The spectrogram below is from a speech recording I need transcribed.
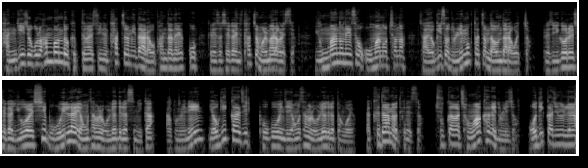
단기적으로 한 번 더 급등할 수 있는 타점이다라고 판단을 했고, 그래서 제가 이제 타점 얼마라 그랬어요. 6만 원에서 5만 5천 원. 자, 여기서 눌림목 타점 나온다라고 했죠. 그래서 이거를 제가 6월 15일 날 영상을 올려드렸으니까, 자, 보면은 여기까지 보고 이제 영상을 올려드렸던 거예요. 자, 그 다음에 어떻게 됐어요? 주가가 정확하게 눌리죠. 어디까지 눌려요?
